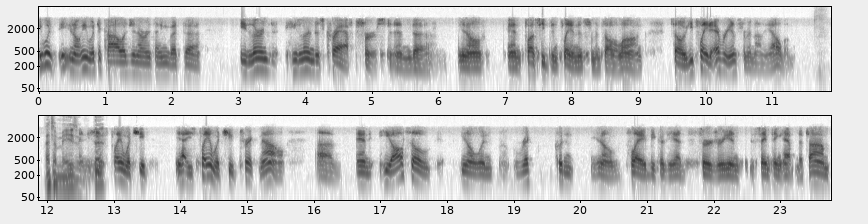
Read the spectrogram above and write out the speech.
he went, you know, he went to college and everything, but uh, he learned he learned his craft first, and uh, you know, and plus he'd been playing instruments all along, so he played every instrument on the album. That's amazing. and he's That- playing with cheap. Yeah, he's playing with Cheap Trick now, uh, and he also, you know, when Rick couldn't, you know, play because he had surgery, and the same thing happened to Tom,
